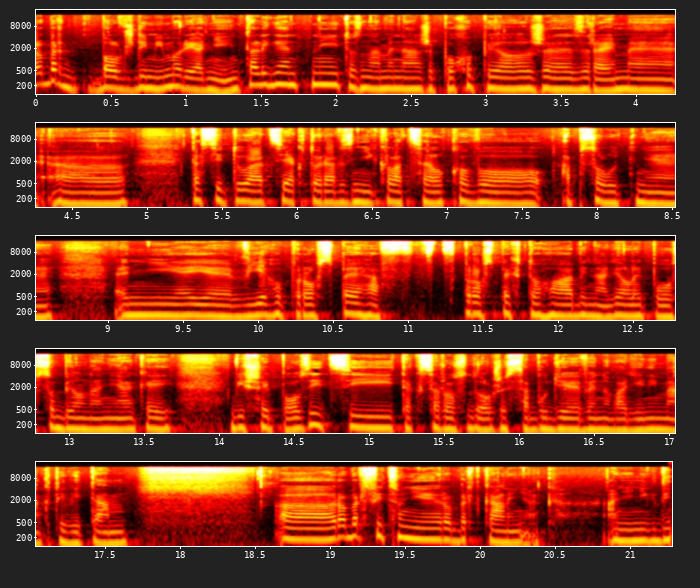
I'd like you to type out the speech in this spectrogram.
Robert bol vždy mimoriadne inteligentný, to znamená, že pochopil, že zrejme e, tá situácia, ktorá vznikla celkovo, absolútne nie je v jeho prospech a prospech toho, aby naďalej pôsobil na nejakej vyššej pozícii, tak sa rozhodol, že sa bude venovať iným aktivitám. E, Robert Fico nie je Robert Kaliňák ani nikdy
